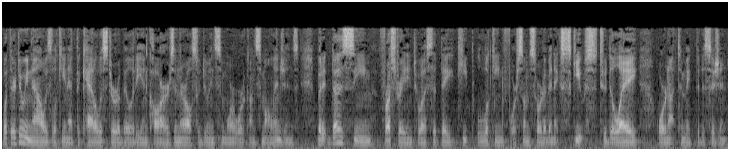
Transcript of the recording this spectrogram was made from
what they're doing now is looking at the catalyst durability in cars, and they're also doing some more work on small engines. But it does seem frustrating to us that they keep looking for some sort of an excuse to delay or not to make the decision.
